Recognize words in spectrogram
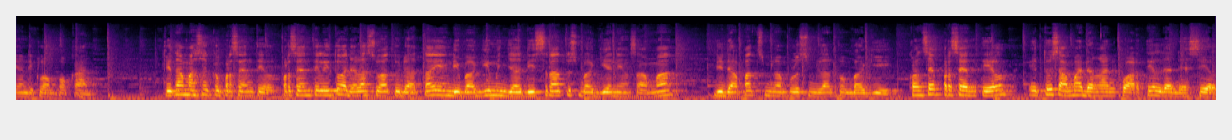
yang dikelompokkan. Kita masuk ke persentil. Persentil itu adalah suatu data yang dibagi menjadi 100 bagian yang sama didapat 99 pembagi. Konsep persentil itu sama dengan kuartil dan desil.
